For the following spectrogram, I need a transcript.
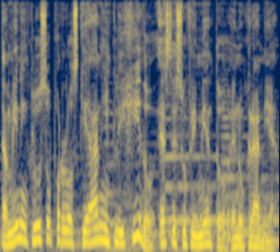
también incluso por los que han infligido este sufrimiento en Ucrania.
